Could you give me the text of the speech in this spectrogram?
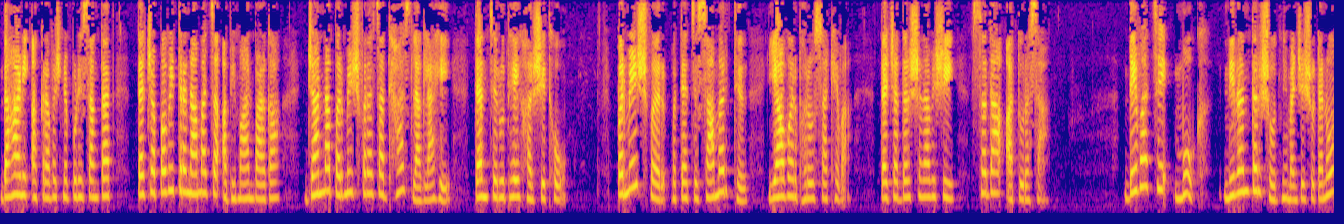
दहा आणि अकरा वचने पुढे सांगतात त्याच्या पवित्र नामाचा अभिमान बाळगा ज्यांना परमेश्वराचा ध्यास लागला आहे त्यांचे हृदय हर्षित हो. परमेश्वर व त्याचे सामर्थ्य यावर भरोसा ठेवा. त्याच्या दर्शनाविषयी सदा आतुर असा. देवाचे मुख निरंतर शोधणे म्हणजे श्रोत्यानो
